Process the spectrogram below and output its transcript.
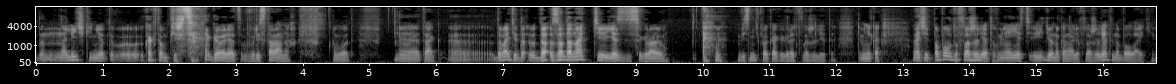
налички, нет, э, как там пишется, говорят в ресторанах, вот. Так, давайте задонатьте, я здесь сыграю. Объяснить, как играть флажолеты. Это мне как... Значит, по поводу флажолетов. У меня есть видео на канале флажолеты на баллайке.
